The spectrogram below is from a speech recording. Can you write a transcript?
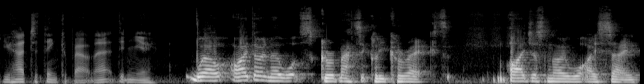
You had to think about that, didn't you? Well, I don't know what's grammatically correct. I just know what I say.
